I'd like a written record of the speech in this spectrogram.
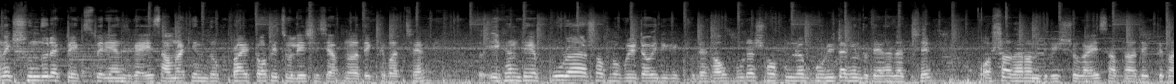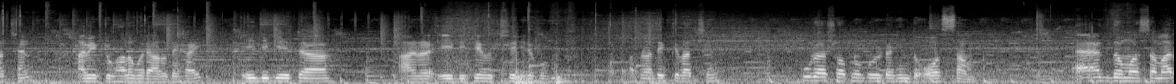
অনেক সুন্দর একটা এক্সপিরিয়েন্স গাইস আমরা কিন্তু প্রায় টপে চলে এসেছি, আপনারা দেখতে পাচ্ছেন। তো এখান থেকে পুরা স্বপ্নপুরীটা ওইদিকে একটু দেখাও। পুরা স্বপ্নপুরীটা কিন্তু দেখা যাচ্ছে। অসাধারণ দৃশ্য গাইস আপনারা দেখতে পাচ্ছেন। আমি একটু ভালো করে আরও দেখাই। এইদিকে এটা আর এইদিকে হচ্ছে এরকম, আপনারা দেখতে পাচ্ছেন। পুরা স্বপ্নপুরীটা কিন্তু অসাম একদম অসাম আর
